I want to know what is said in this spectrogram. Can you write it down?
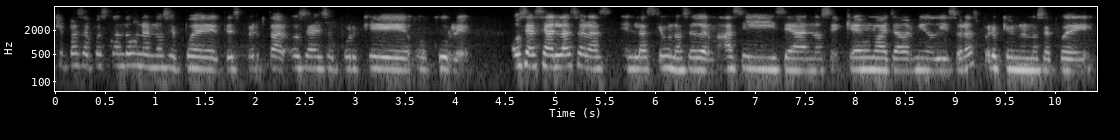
qué pasa pues cuando uno no se puede despertar, o sea, eso por qué ocurre, o sea, sean las horas en las que uno se duerma, así sea, no sé, que uno haya dormido 10 horas, pero que uno no se puede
